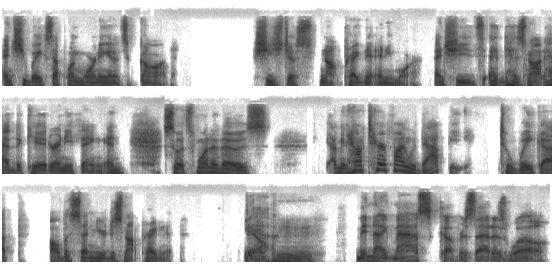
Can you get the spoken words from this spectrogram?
and she wakes up one morning and it's gone. She's just not pregnant anymore and she has not had the kid or anything and so it's one of those i mean how terrifying would that be to wake up all of a sudden you're just not pregnant you know Yeah. Hmm. Midnight Mass covers that as well.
